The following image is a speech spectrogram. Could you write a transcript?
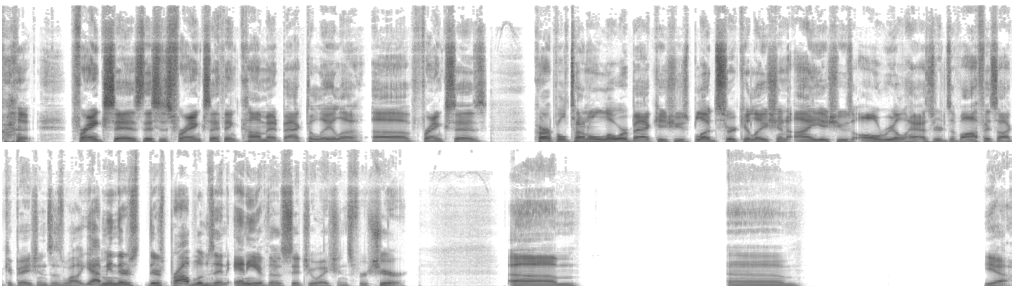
Frank says, this is Frank's, I think, comment back to Layla. Uh, Frank says, carpal tunnel, lower back issues, blood circulation, eye issues, all real hazards of office occupations as well. Yeah, I mean, there's there's problems in any of those situations for sure. Um, um, yeah.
